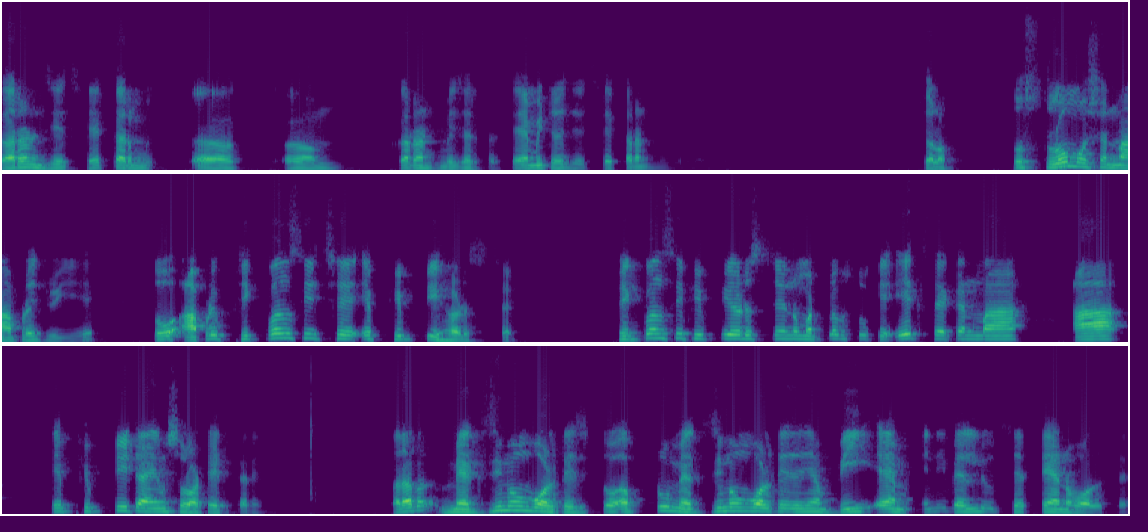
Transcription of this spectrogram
કરંટ જે છે કરંટ મેજર કરશે એમીટર જે છે કરંટ મેજર કરશે. ચલો, તો સ્લો મોશનમાં આપણે જોઈએ, તો આપણી ફ્રીક્વન્સી છે એ ફિફ્ટી હર્ટ્સ છે. ફ્રીક્વન્સી ફિફ્ટી હર્ટ્સ છે એનો મતલબ શું કે એક સેકન્ડમાં આ એ ફિફ્ટી ટાઈમ્સ રોટેટ કરે. બરાબર? મેક્સિમમ વોલ્ટેજ તો અપ ટુ મેક્સિમમ વોલ્ટેજ અહીંયા વીએમ એની વેલ્યુ છે ટેન વોલ્ટ છે.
